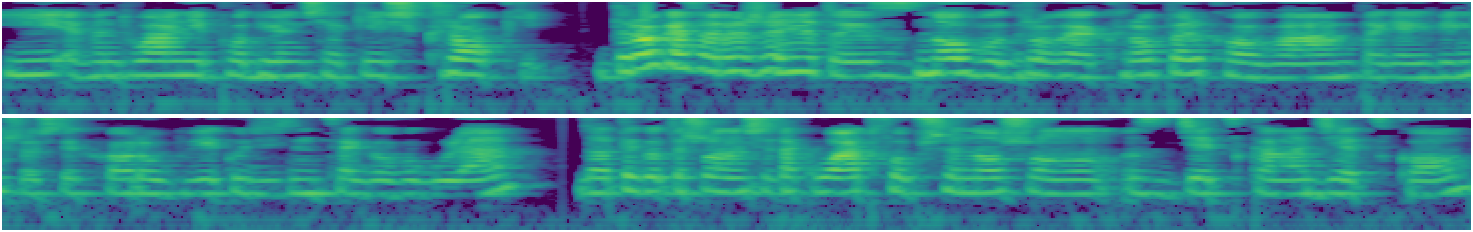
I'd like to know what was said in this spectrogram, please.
i ewentualnie podjąć jakieś kroki. Droga zarażenia to jest znowu droga kropelkowa, tak jak większość tych chorób wieku dziecięcego w ogóle. Dlatego też one się tak łatwo przenoszą z dziecka na dziecko.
